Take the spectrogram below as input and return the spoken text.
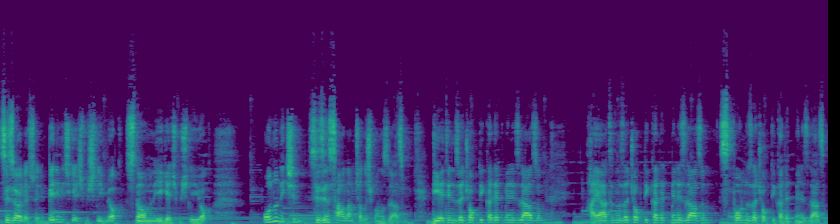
Size öyle söyleyeyim. Benim hiç geçmişliğim yok. Sınavımın iyi geçmişliği yok. Onun için sizin sağlam çalışmanız lazım. Diyetinize çok dikkat etmeniz lazım. Hayatınıza çok dikkat etmeniz lazım. Sporunuza çok dikkat etmeniz lazım.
